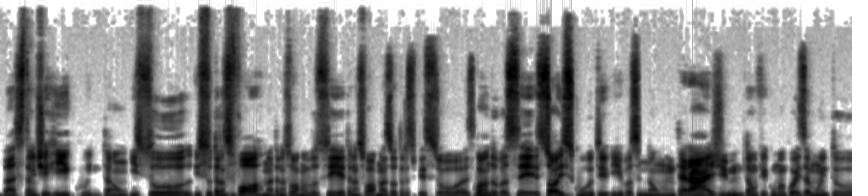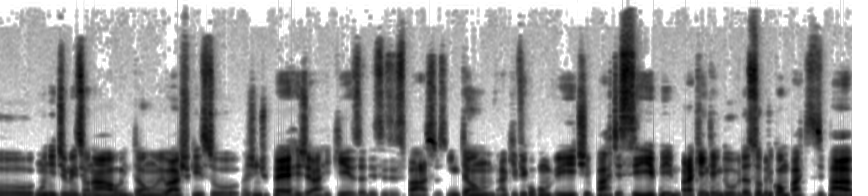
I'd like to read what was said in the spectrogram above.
bastante rico. Então, isso, isso transforma, transforma você, transforma as outras pessoas. Quando você só escuta e você não interage, então fica uma coisa muito unidimensional. Então, eu acho que isso a gente perde a riqueza desses espaços. Então, aqui fica o convite, participe. Para quem tem dúvidas sobre como participar,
